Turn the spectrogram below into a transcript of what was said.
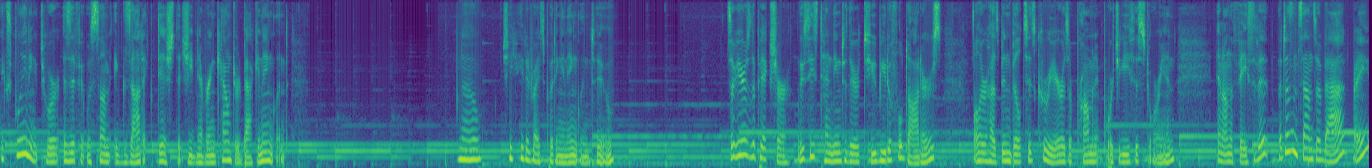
explaining it to her as if it was some exotic dish that she'd never encountered back in England. No, she hated rice pudding in England too. So here's the picture Lucy's tending to their two beautiful daughters, while her husband built his career as a prominent Portuguese historian. And on the face of it, that doesn't sound so bad, right?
